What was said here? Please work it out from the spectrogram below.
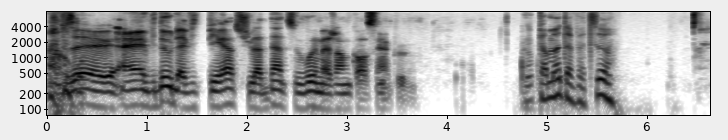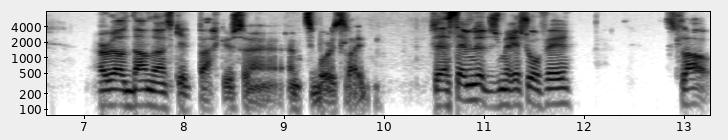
On faisait euh, un vidéo de la vie de pirate. Je suis là-dedans, tu vois ma jambe cassée un peu. Comment t'as fait ça? Un roll down dans un skatepark, juste un, un petit board slide. Faisait 5 minutes, je me réchauffais. C'est clair.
